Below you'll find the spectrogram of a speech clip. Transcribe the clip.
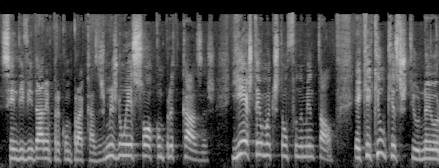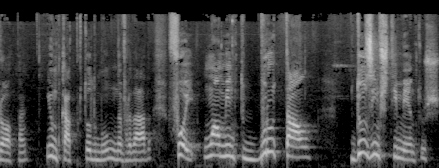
se endividarem para comprar casas. Mas não é só a compra de casas. E esta é uma questão fundamental. É que aquilo que assistiu na Europa e um bocado por todo o mundo, na verdade, foi um aumento brutal dos investimentos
